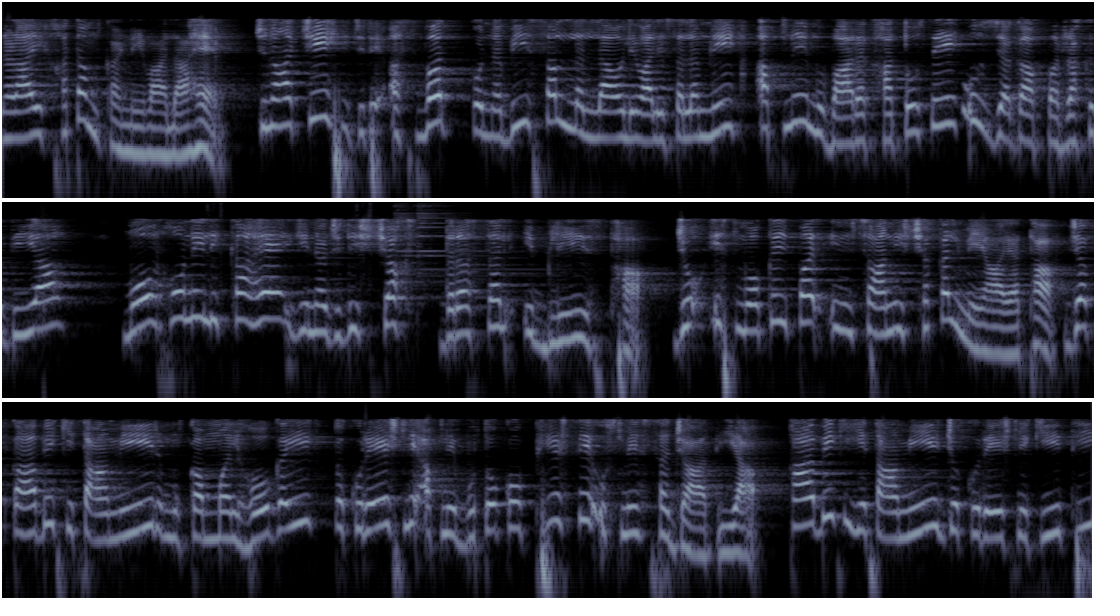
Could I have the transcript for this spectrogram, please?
लड़ाई खत्म करने वाला है। चुनाचे हिजर असवद को नबी सल्लल्लाहु अलैहि वसल्लम ने अपने मुबारक हाथों से उस जगह पर रख दिया मोरहो ने लिखा है, ये नजदी शख्स दरअसल इबलीस था, जो इस मौके पर इंसानी शक्ल में आया था। जब काबे की तामीर मुकम्मल हो गई तो कुरेश ने अपने बुतों को फिर से उसमें सजा दिया। काबे की ये तामीर जो कुरेश ने की थी,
